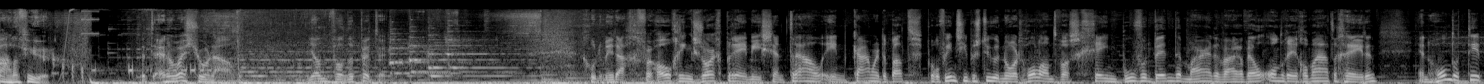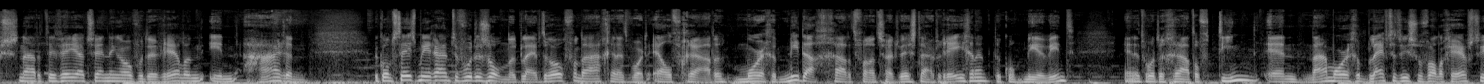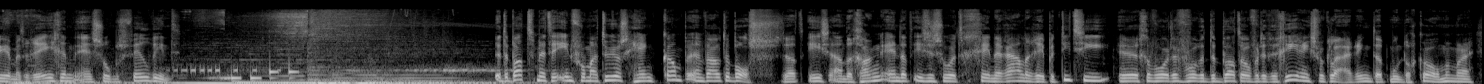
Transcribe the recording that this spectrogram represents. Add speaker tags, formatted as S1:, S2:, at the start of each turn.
S1: 12 uur. Het NOS-journaal. Jan van der Putten.
S2: Goedemiddag. Verhoging zorgpremie centraal in Kamerdebat. Provinciebestuur Noord-Holland was geen boevenbende, maar er waren wel onregelmatigheden. En 100 tips na de tv-uitzending over de rellen in Haren. Er komt steeds meer ruimte voor de zon. Het blijft droog vandaag en het wordt 11 graden. Morgenmiddag gaat het van het zuidwesten uit regenen. Er komt meer wind en het wordt een graad of 10. En na morgen blijft het wisselvallig herfstweer met regen en soms veel wind. Het debat met de informateurs Henk Kamp en Wouter Bos. Dat is aan de gang en dat is een soort generale repetitie uh, geworden... voor het debat over de regeringsverklaring. Dat moet nog komen, maar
